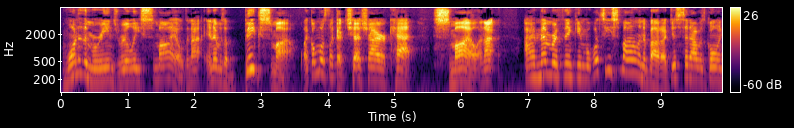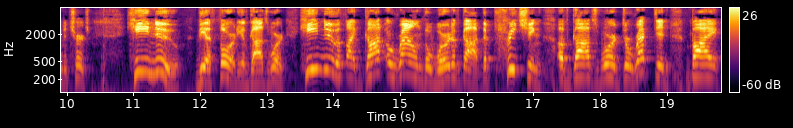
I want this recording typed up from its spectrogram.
one of the Marines really smiled, and I and it was a big smile, like almost like a Cheshire cat smile. And I I remember thinking, well, what's he smiling about? I just said I was going to church. He knew the authority of God's word. He knew if I got around the word of God, the preaching of God's word directed by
